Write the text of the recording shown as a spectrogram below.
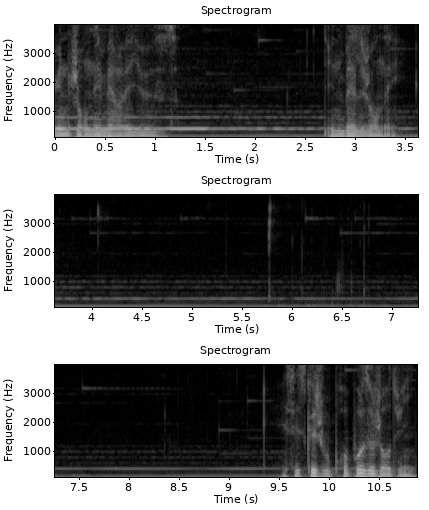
une journée merveilleuse, une belle journée. Et c'est ce que je vous propose aujourd'hui.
